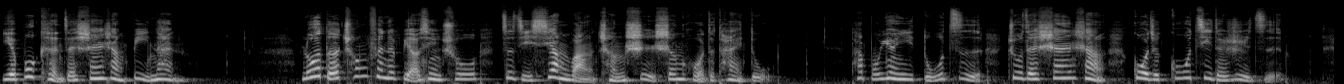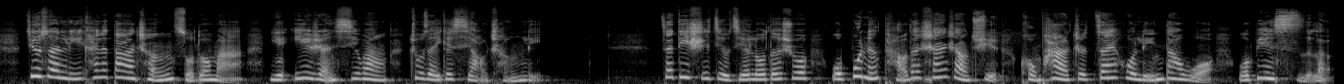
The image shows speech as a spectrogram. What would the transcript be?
也不肯在山上避难。罗德充分地表现出自己向往城市生活的态度，他不愿意独自住在山上，过着孤寂的日子。就算离开了大城索多玛，也依然希望住在一个小城里。在第十九节，罗德说：“我不能逃到山上去，恐怕这灾祸临到我，我便死了。”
